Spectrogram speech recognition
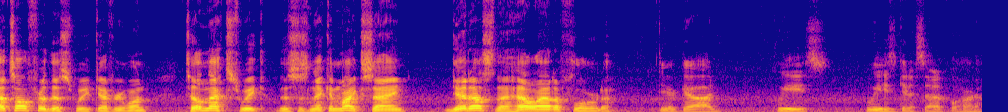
That's all for this week, everyone. Till next week, this is Nick and Mike saying, Get us the hell out of Florida. Dear God, please, please get us out of Florida.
